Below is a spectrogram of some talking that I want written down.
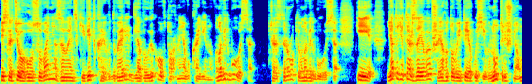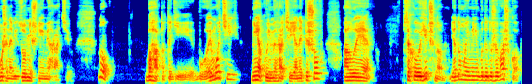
після цього голосування Зеленський відкрив двері для великого вторгнення в Україну. Воно відбулося. Через три роки воно відбулося. І я тоді теж заявив, що я готовий йти якусь і внутрішню, а може навіть зовнішню імміграцію. Ну, багато тоді було емоцій, ніяку імміграцію я не пішов, але психологічно, я думаю, мені буде дуже важко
